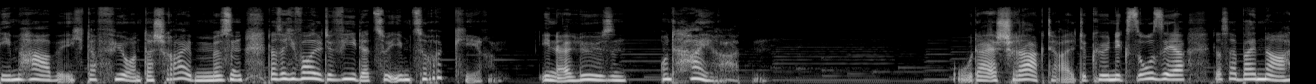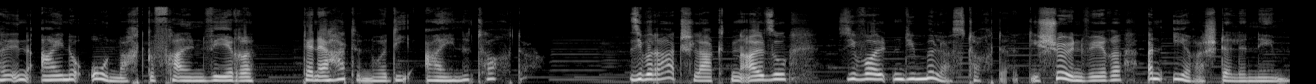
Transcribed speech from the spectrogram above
Dem habe ich dafür unterschreiben müssen, dass ich wollte wieder zu ihm zurückkehren, ihn erlösen und heiraten. Oder erschrak der alte König so sehr, dass er beinahe in eine Ohnmacht gefallen wäre, denn er hatte nur die eine Tochter. Sie beratschlagten also, sie wollten die Müllerstochter, die schön wäre, an ihrer Stelle nehmen,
